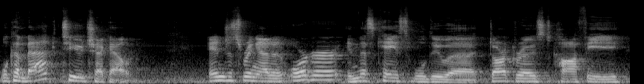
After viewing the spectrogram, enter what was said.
We'll come back to checkout and just ring out an order. In this case, we'll do a dark roast coffee.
